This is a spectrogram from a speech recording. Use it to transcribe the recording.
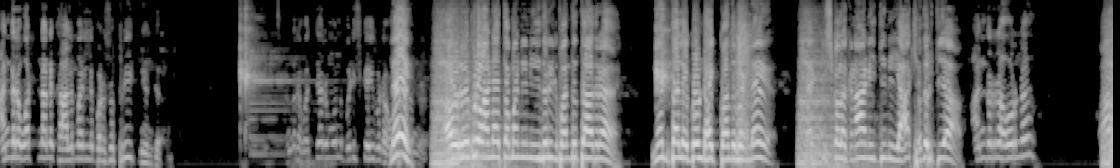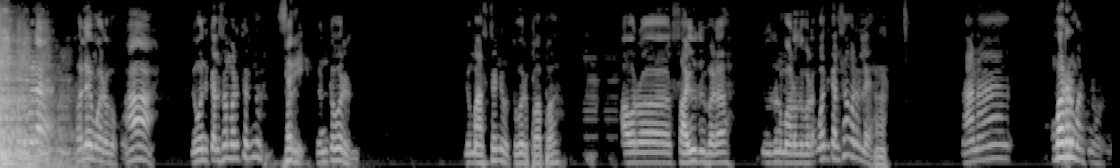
ಅಂದ್ರೆ ಒಟ್ಟು ನನ್ನ ಕಾಲ್ಮರಲ್ಲಿ ಬಡಿಸೋ ಪ್ರೀತಿ ಲೇ. ಅವರಿಬ್ರು ಅಣ್ಣ ತಮ್ಮ ನೀನು ಇದ್ರಿಗೆ ಬಂದದ್ದಾದ್ರ ನಿನ್ ತಲೆ ಗುಂಡು ಹಾಕಿ ಕೊಂದ್ಬಿಡ್ಲೆ ಇಸ್ಕೊಳಕ್ ನಾನು ಇದ್ದೀನಿ ಯಾಕೆ ಹೆದರ್ತೀಯ? ಅಂದ್ರ ಅವ್ರನ್ನ? ಕೊಲೆ ಮಾಡ್ಬೇಕು. ಹಾ. ನೀವು ಒಂದು ಕೆಲಸ ಮಾಡ್ತೀರನ ಸರಿ. ನೀವು ತಗೋರಿ ನಿಮ್ಮ ಅಷ್ಟೇ ನೀವು ತಗೋರಿ ಪಾಪ. ಅವ್ರ ಸಾಯುದು ಬೇಡ ಇದನ್ನ ಮಾಡೋದು ಬೇಡ. ಒಂದು ಕೆಲಸ ಮಾಡ್ರಲ್ಲ. ಹಾ. ನಾನ ಮರ್ಡರ್ ಮಾಡ್ತೀನಿ ಅವ್ರನ್ನ.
